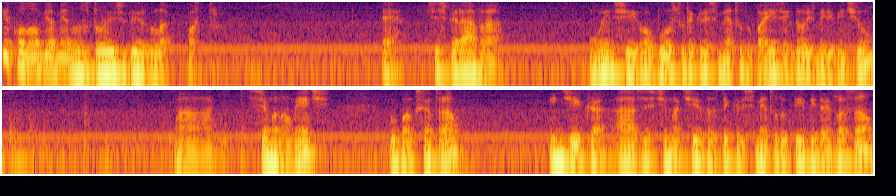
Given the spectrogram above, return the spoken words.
e Colômbia menos 2,4. É, se esperava um índice robusto de crescimento do país em 2021. Ah, semanalmente, o Banco Central indica as estimativas de crescimento do PIB e da inflação,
